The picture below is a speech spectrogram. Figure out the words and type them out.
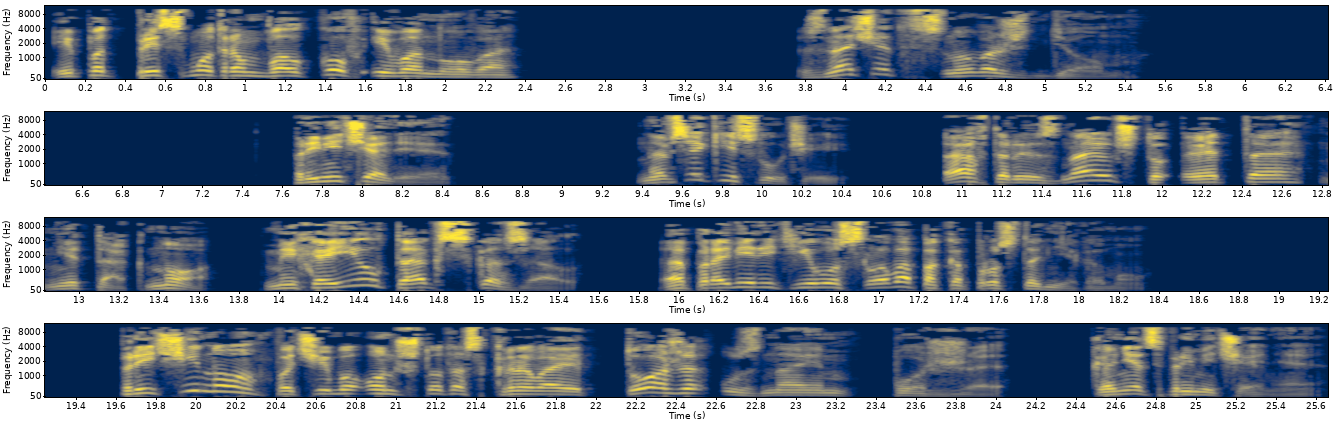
и под присмотром волков Иванова. Значит, снова ждем. Примечание. На всякий случай. Авторы знают, что это не так, но Михаил так сказал а проверить его слова пока просто некому. Причину, почему он что-то скрывает, тоже узнаем позже. Конец примечания.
